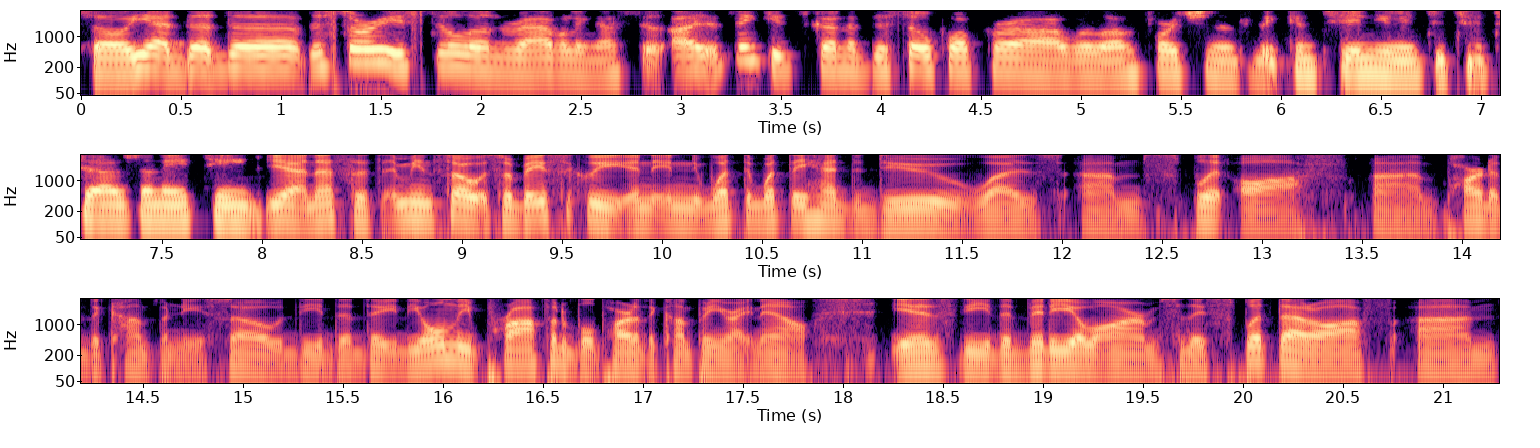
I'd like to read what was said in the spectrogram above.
So yeah, the the the story is still unraveling. I still I think it's gonna the soap opera will unfortunately continue into 2018. Yeah, and that's the th- I mean, so so basically, in, in what the, what they had to do was um, split off um, part of the company. So the, the, the the only profitable part of the company right now is the the video arm. So they split that off, um,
